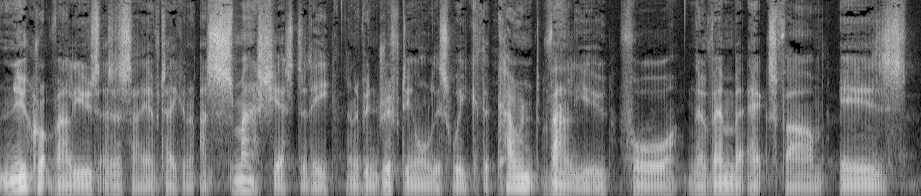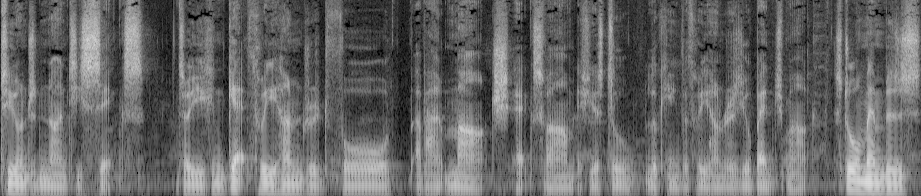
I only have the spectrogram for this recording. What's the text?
New crop values, as I say, have taken a smash yesterday and have been drifting all this week. The current value for November ex farm is 296. So you can get 300 for about March ex farm if you're still looking for 300 as your benchmark. Store members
